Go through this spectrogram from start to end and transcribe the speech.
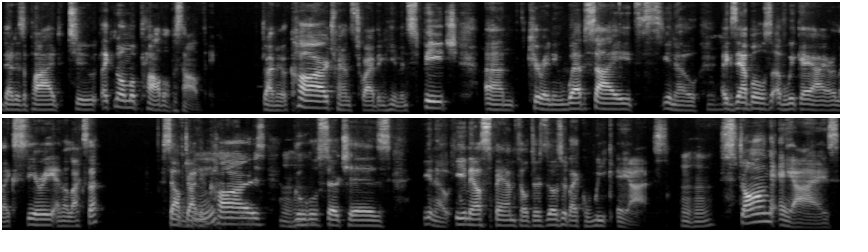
that is applied to like normal problem solving driving a car, transcribing human speech, um, curating websites. You know, mm-hmm. examples of weak AI are like Siri and Alexa, self-driving mm-hmm. cars, mm-hmm. Google searches, you know, email spam filters. Those are like weak AIs. Mm-hmm. Strong AIs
